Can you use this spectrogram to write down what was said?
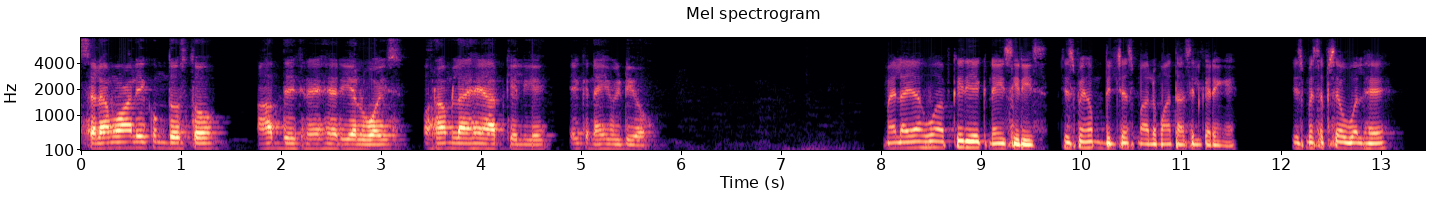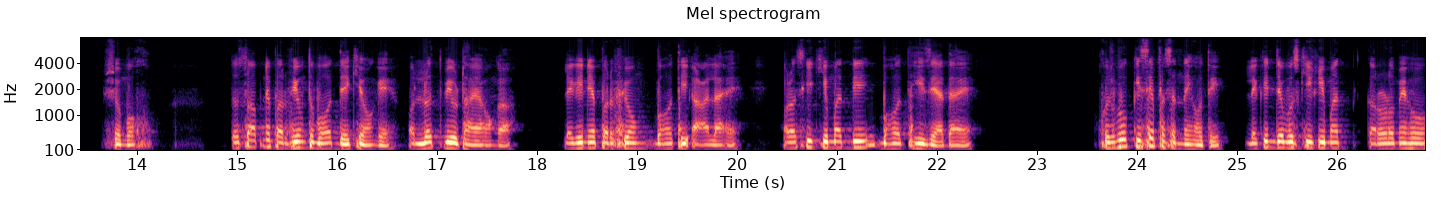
असलकुम दोस्तों, आप देख रहे हैं रियल वॉइस और हम लाए हैं आपके लिए एक नई वीडियो। मैं लाया हूँ आपके लिए एक नई सीरीज़ जिसमें हम दिलचस्प मालूम हासिल करेंगे। जिसमें सबसे अव्वल है शुमुख। दोस्तों, आपने परफ्यूम तो बहुत देखे होंगे और लुत्फ भी उठाया होगा, लेकिन यह परफ्यूम बहुत ही आला है और उसकी कीमत भी बहुत ही ज़्यादा है। खुशबू किसे पसंद नहीं होती, लेकिन जब उसकी कीमत करोड़ों में हो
